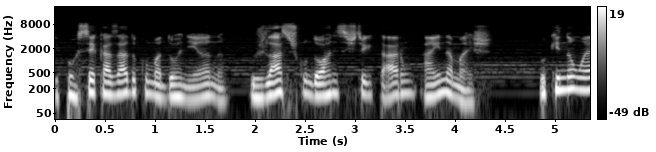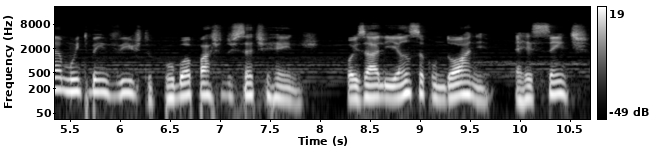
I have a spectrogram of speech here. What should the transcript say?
e por ser casado com uma Dorniana, os laços com Dorne se estreitaram ainda mais, o que não é muito bem visto por boa parte dos Sete Reinos, pois a aliança com Dorne é recente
